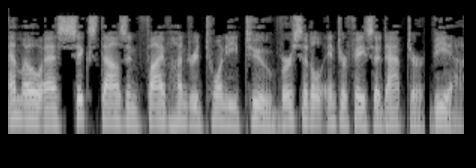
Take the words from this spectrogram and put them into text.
MOS 6522 versatile interface adapter via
